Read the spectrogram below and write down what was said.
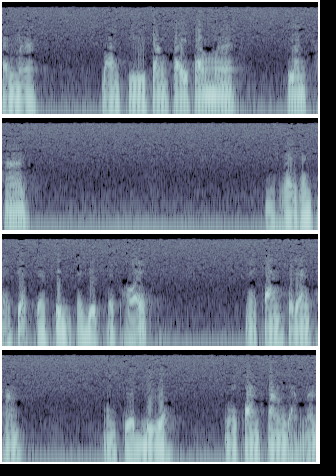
กันมา บางทีฟังไปฟังมาลำคาญไรท่านจะจบจะสิ้นจะหยุดจะถอย ในการแสดงธรรมมันเกิดเบื่อ ในการฟังอย่างนั้น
